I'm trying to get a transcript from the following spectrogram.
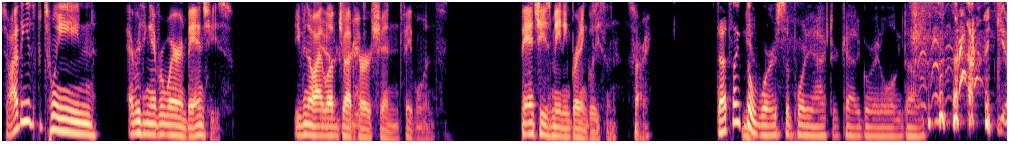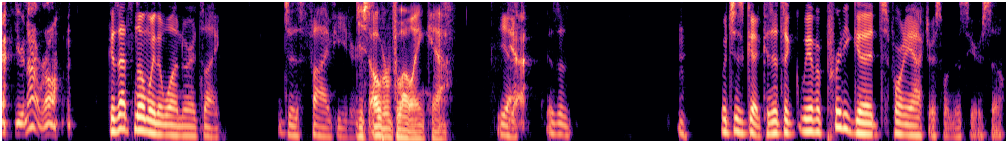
So I think it's between Everything Everywhere and Banshees, even though I Yeah, love Judd. Hirsch and Fabelmans. Banshees meaning Brendan Gleeson. Sorry. That's like the worst supporting actor category in a long time. yeah, you're not wrong. Because that's normally the one where it's like just five heaters. Just overflowing. Yeah. yeah. Yeah, This is. Which is good because it's a we have a pretty good supporting actress one this year. So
